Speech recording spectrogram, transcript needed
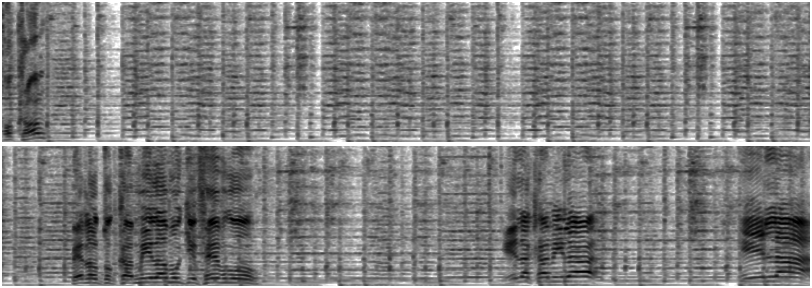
Sokran. Παίρνω το καμίλα μου και φεύγω. Έλα καμίλα. Έλα.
